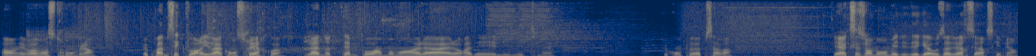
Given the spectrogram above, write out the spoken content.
Ah, on est vraiment strong là. Le problème c'est qu'il faut arriver à construire quoi. Là notre tempo à un moment elle, elle aura des limites mais... Vu qu'on peut up, ça va. Et accessoirement, on met des dégâts aux adversaires, ce qui est bien.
